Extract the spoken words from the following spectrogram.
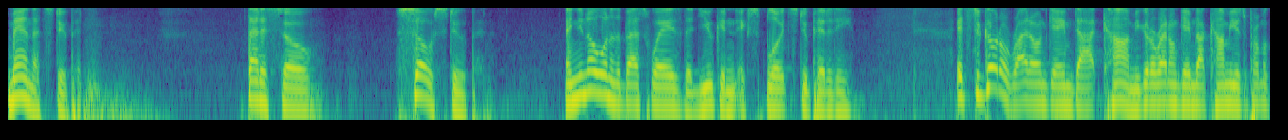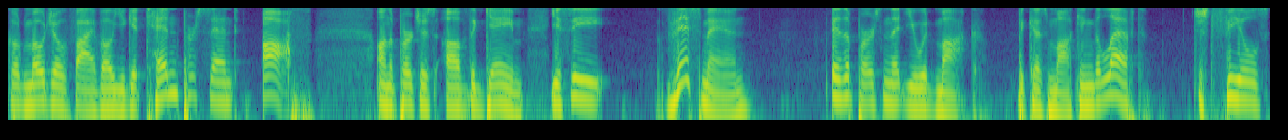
Man, that's stupid. That is so, so stupid. And you know one of the best ways that you can exploit stupidity? It's to go to rightonGame.com. You go to rightonGame.com, you use the promo code MOJO50, you get 10% off on the purchase of the game. You see, this man is a person that you would mock because mocking the left just feels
